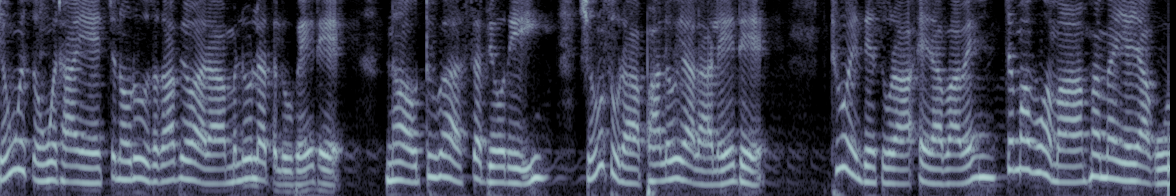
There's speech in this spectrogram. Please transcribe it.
ရုံးဝတ်စုံဝတ်ထားရင်ကျွန်တော်တို့စကားပြောရတာမလွတ်လပ်တယ်လို့ပဲတဲ့နောက်သူကဆက်ပြောသေး၏ရုံးဆိုတာဘာလို့ရလာလဲတဲ့ ထုအိမ်တင်ဆိုတာအဲ့ဒါပါပဲကျမဘဝမှာမှတ်မှတ်ရရကို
